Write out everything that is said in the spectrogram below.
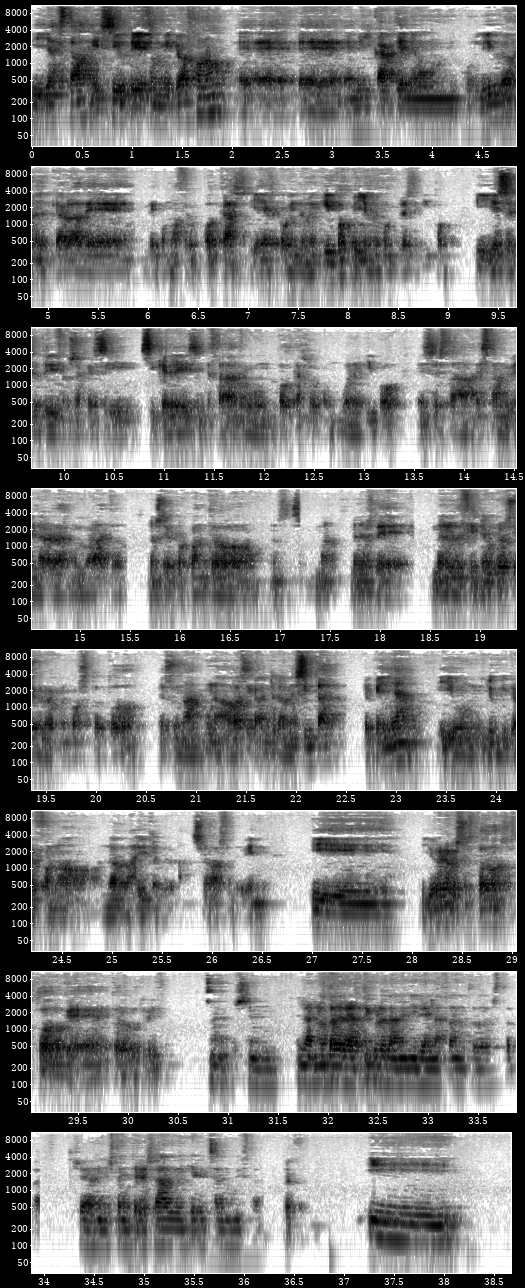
y ya está. Y sí, utilizo un micrófono. Eh, eh, Emilcar tiene un, un, libro en el que habla de, de, cómo hacer un podcast y ahí recomiendo un equipo, que yo me compré ese equipo y ese que utilizo. O sea que si, si queréis empezar un podcast con un buen equipo, ese está, está muy bien, la verdad, es muy barato. No sé por cuánto, no sé, bueno, menos de, menos de 100 euros yo creo que me costó todo. Es una, una básicamente una mesita pequeña y un, y un micrófono normalito, pero suena bastante bien. Y, y yo creo que eso es todo, eso es todo lo que, todo lo que utilizo. Bueno, pues en, en, la nota del artículo también iré enlazando todo esto para si alguien está interesado y quiere echar un vistazo. Y,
